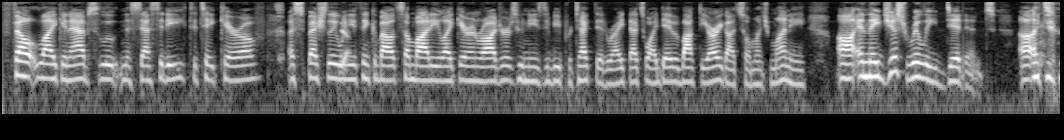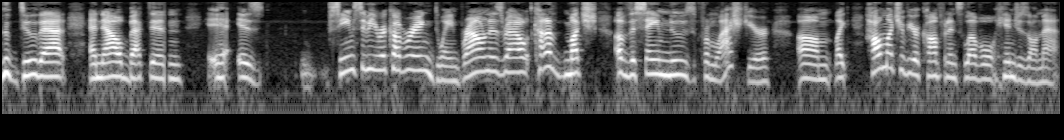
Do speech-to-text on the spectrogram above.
felt like an absolute necessity to take care of, especially when yeah. you think about somebody like Aaron Rodgers who needs to be protected, right? That's why David Bakhtiari got so much money. Uh, and they just really didn't uh, do, do that. And now Becton is seems to be recovering. Duane Brown is out. Kind of much of the same news from last year. Um, like, how much of your confidence level hinges on that?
